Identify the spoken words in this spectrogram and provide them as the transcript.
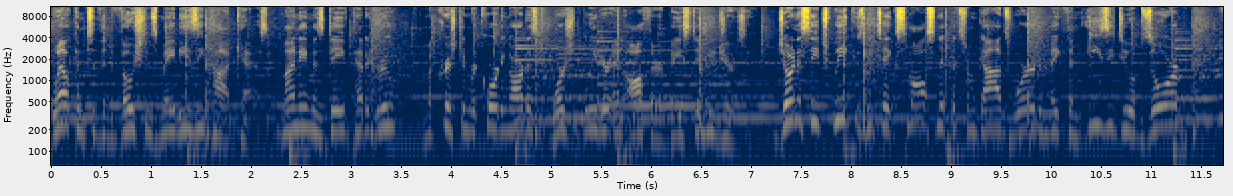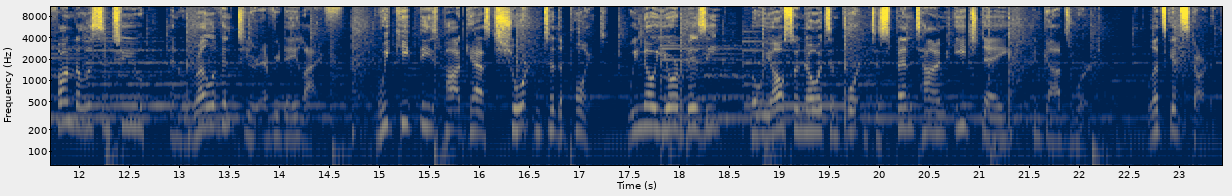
Welcome to the Devotions Made Easy podcast. My name is Dave Pettigrew. I'm a Christian recording artist, worship leader, and author based in New Jersey. Join us each week as we take small snippets from God's Word and make them easy to absorb, fun to listen to, and relevant to your everyday life. We keep these podcasts short and to the point. We know you're busy, but we also know it's important to spend time each day in God's Word. Let's get started.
